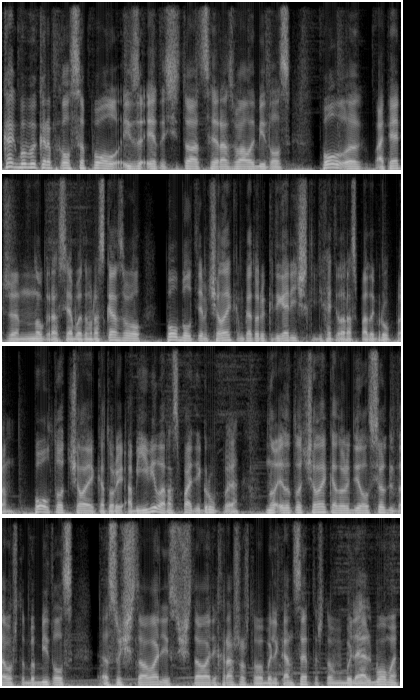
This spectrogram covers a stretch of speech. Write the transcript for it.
как бы выкарабкался Пол из этой ситуации развала Битлз, Пол, э, опять же, много раз я об этом рассказывал, Пол был тем человеком, который категорически не хотел распада группы. Пол тот человек, который объявил о распаде группы, но это тот человек, который делал все для того, чтобы Битлз э, существовали и существовали хорошо, чтобы были концерты, чтобы были альбомы.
